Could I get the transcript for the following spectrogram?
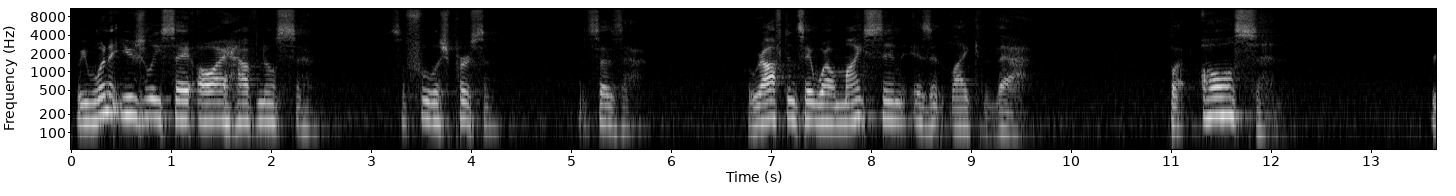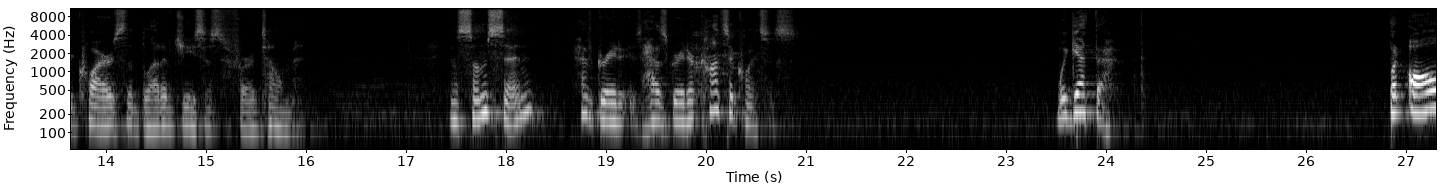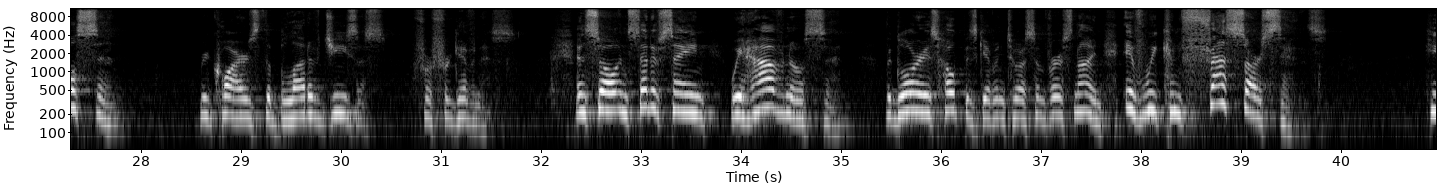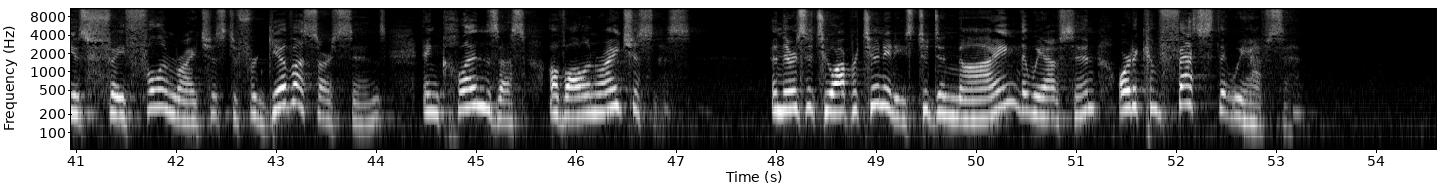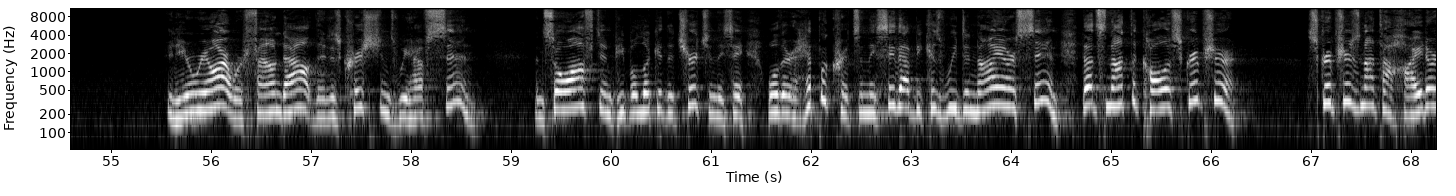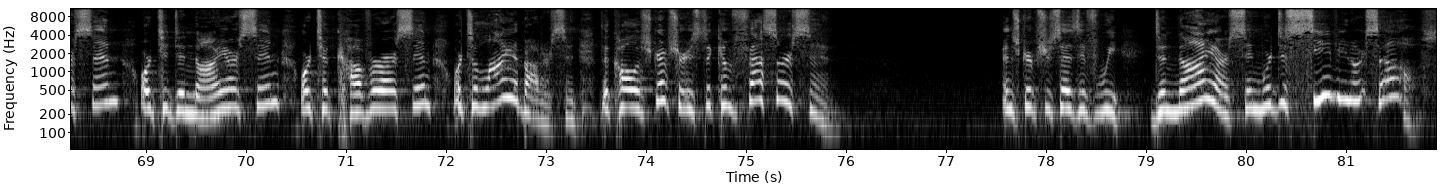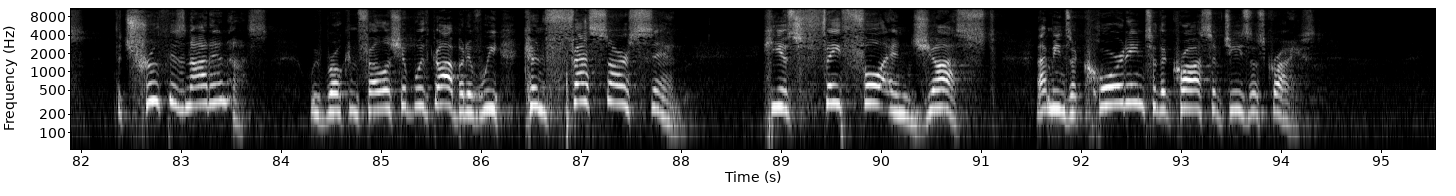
We wouldn't usually say, Oh, I have no sin. It's a foolish person that says that. But we often say, Well, my sin isn't like that. But all sin requires the blood of Jesus for atonement. Now, some sin have greater, has greater consequences. We get that. But all sin requires the blood of Jesus for forgiveness. And so instead of saying we have no sin, the glorious hope is given to us in verse 9. If we confess our sins, he is faithful and righteous to forgive us our sins and cleanse us of all unrighteousness. And there's the two opportunities to deny that we have sin or to confess that we have sin. And here we are. We're found out that as Christians we have sin. And so often people look at the church and they say, well, they're hypocrites. And they say that because we deny our sin. That's not the call of Scripture. Scripture is not to hide our sin or to deny our sin or to cover our sin or to lie about our sin. The call of Scripture is to confess our sin. And Scripture says if we deny our sin, we're deceiving ourselves. The truth is not in us. We've broken fellowship with God. But if we confess our sin, He is faithful and just. That means according to the cross of Jesus Christ.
